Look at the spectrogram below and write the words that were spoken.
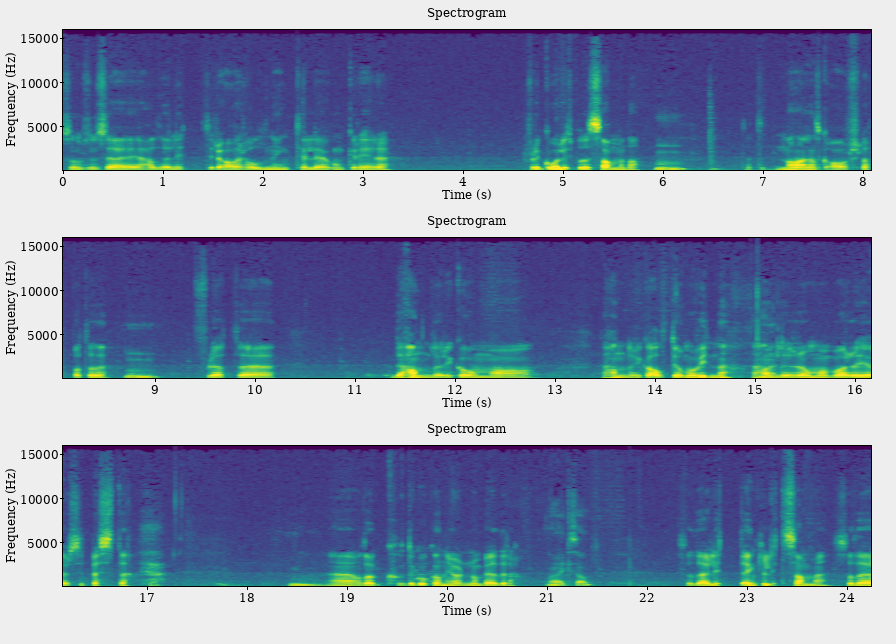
som syns jeg hadde en litt rar holdning til det å konkurrere. For det går litt på det samme, da. Mm. At man er ganske avslappa til det. Mm. Fordi at det, det handler ikke om å Det handler ikke alltid om å vinne. Det Nei. handler om å bare gjøre sitt beste. Mm. Eh, og da, det går ikke an å gjøre det noe bedre. Nei, ikke sant? Så det er litt, egentlig litt det samme. Så det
